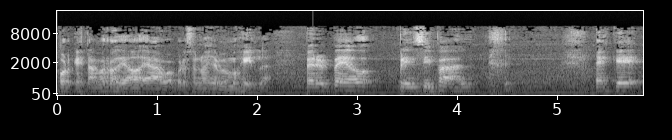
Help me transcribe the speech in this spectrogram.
Porque estamos rodeados de agua, por eso nos llamamos isla. Pero el peo principal es que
